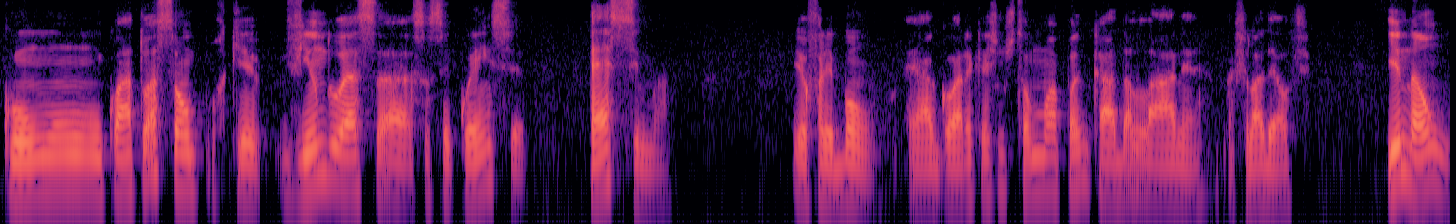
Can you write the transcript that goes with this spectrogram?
com, com a atuação, porque vindo essa, essa sequência péssima, eu falei, bom, é agora que a gente toma uma pancada lá, né, na Filadélfia. E não,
